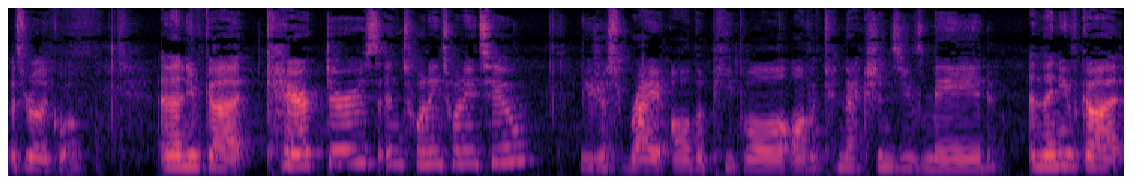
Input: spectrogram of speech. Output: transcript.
it's really cool. And then you've got characters in 2022 you just write all the people all the connections you've made and then you've got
